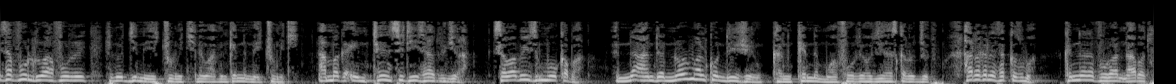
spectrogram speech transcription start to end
isa fuulduraa hafuurri hin hojjenne jechuu miti namaaf hin kennamne jechuu miti. Amma gaa inteensitii isaatu jira sababiis immoo qaba inni under normal condition kan kennamu hafuurri hojii isaas kan hojjetu har'a kanas akkasuma kennaan hafuuraan dhaabatu.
